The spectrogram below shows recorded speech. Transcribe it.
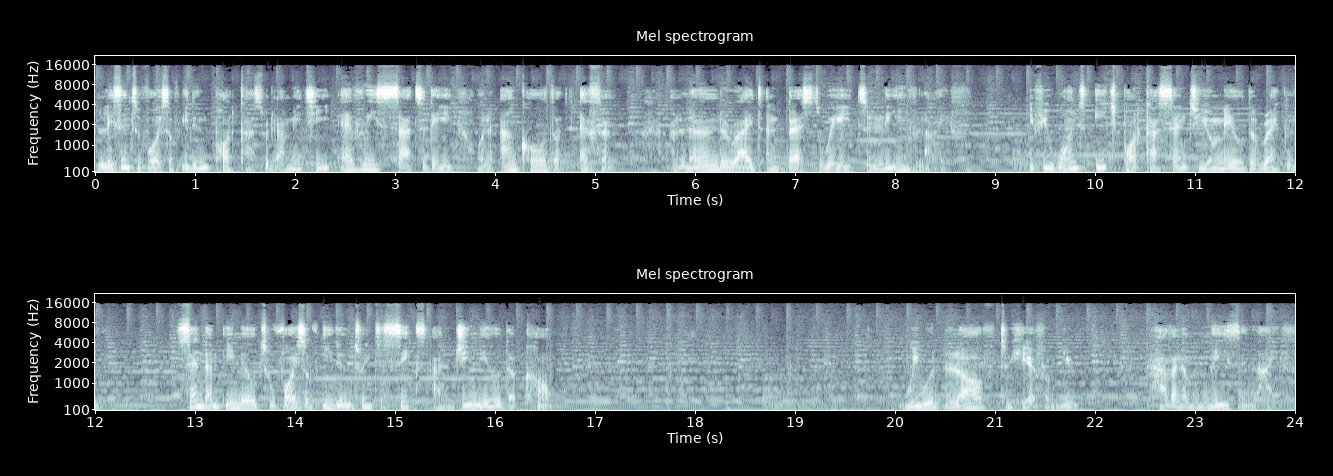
Listen to Voice of Eden podcast with Amici every Saturday on anchor.fm and learn the right and best way to live life. If you want each podcast sent to your mail directly, send an email to voiceofeden26 at gmail.com. We would love to hear from you. Have an amazing life.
